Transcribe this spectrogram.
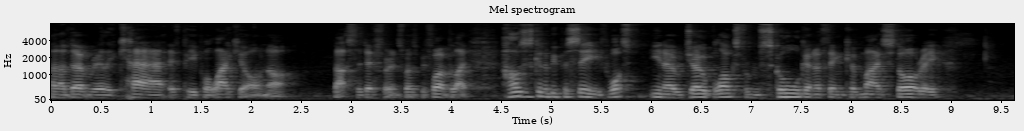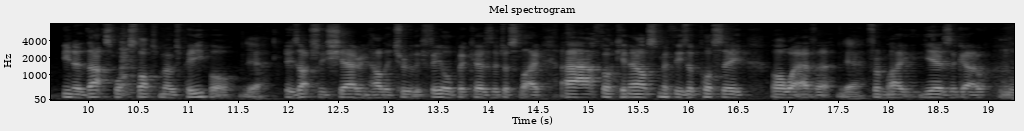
and I don't really care if people like it or not. That's the difference. Whereas before I'd be like, how's this going to be perceived? What's, you know, Joe Bloggs from school going to think of my story? You know, that's what stops most people Yeah. is actually sharing how they truly feel because they're just like, ah, fucking hell, Smithy's a pussy or whatever Yeah. from like years ago. Yeah.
